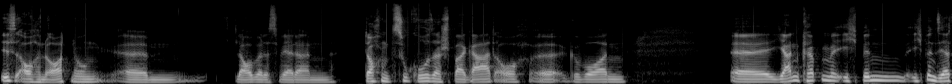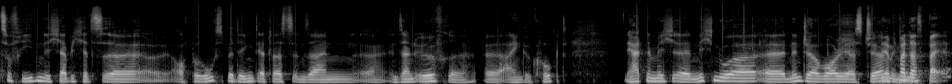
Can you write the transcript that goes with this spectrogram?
ist auch in Ordnung. Ähm, ich glaube, das wäre dann doch ein zu großer Spagat auch äh, geworden. Äh, Jan Köppen, ich bin, ich bin sehr zufrieden. Ich habe ich jetzt äh, auch berufsbedingt etwas in sein, äh, in sein Övre äh, eingeguckt. Er hat nämlich äh, nicht nur äh, Ninja Warriors Germany. Nennt man das bei,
